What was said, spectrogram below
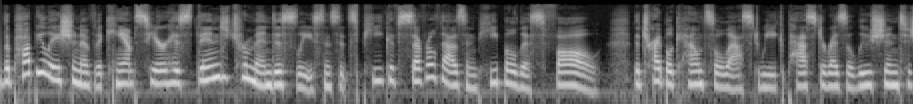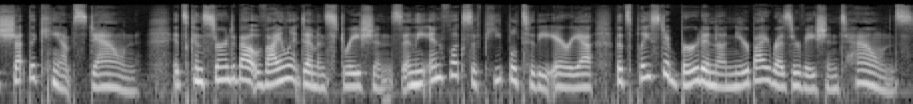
The population of the camps here has thinned tremendously since its peak of several thousand people this fall. The Tribal Council last week passed a resolution to shut the camps down. It's concerned about violent demonstrations and the influx of people to the area that's placed a burden on nearby reservation towns.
